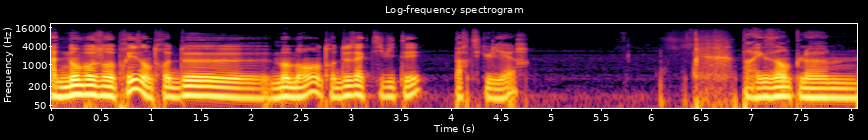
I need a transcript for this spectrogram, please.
à de nombreuses reprises, entre deux moments, entre deux activités particulières. Par exemple, euh,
